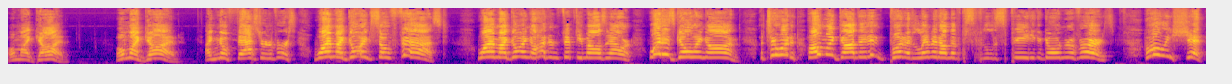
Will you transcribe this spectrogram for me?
Oh my god! Oh my god! I can go faster in reverse. Why am I going so fast? Why am I going 150 miles an hour? What is going on? 200. Oh my god, they didn't put a limit on the speed you could go in reverse. Holy shit,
